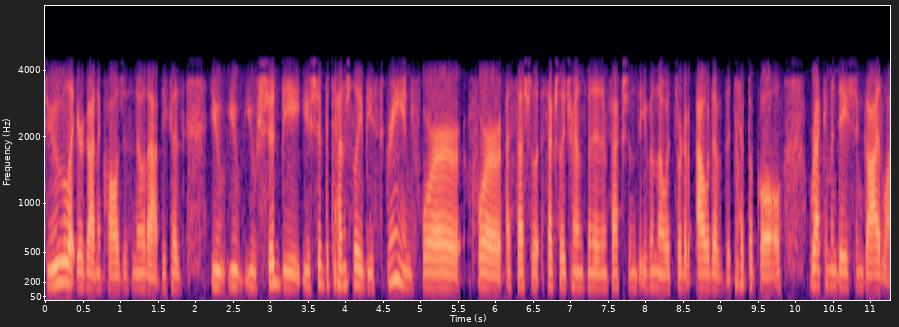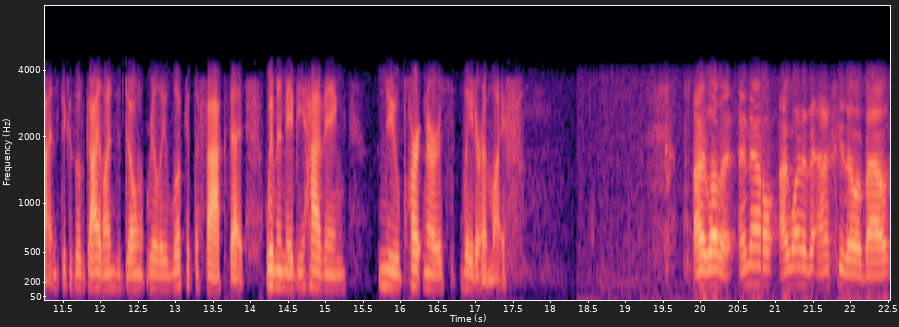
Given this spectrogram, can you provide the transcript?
do let your gynecologist know that because you you you should be you should potentially be screened for for a sexually sexually transmitted infections, even though it's sort of out of the typical recommendation guidelines, because those guidelines don't really look at the fact that women may be having new partners later in life. I love it. And now I wanted to ask you though about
